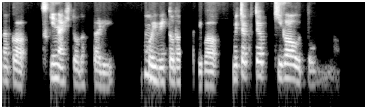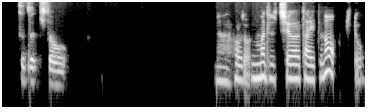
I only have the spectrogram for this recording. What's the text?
なんか好きな人だったり、うん恋人だったりは、めちゃくちゃ気が合うと思うな。続きそなるほど。今までと違うタイプの人。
